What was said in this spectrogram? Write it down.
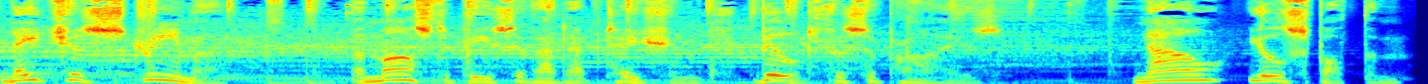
Nature's streamer, a masterpiece of adaptation built for surprise. Now you'll spot them.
